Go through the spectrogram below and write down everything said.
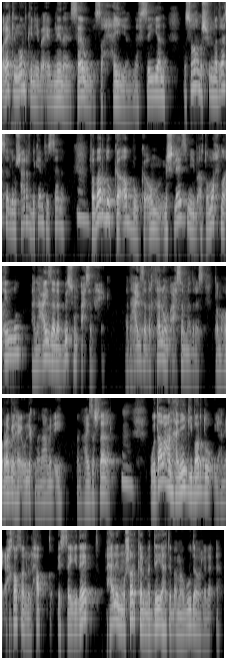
ولكن ممكن يبقى ابننا سوي صحيا نفسيا بس هو مش في المدرسة اللي مش عارف بكام في السنة. فبرضه كأب وكأم مش لازم يبقى طموحنا إنه أنا عايز ألبسهم أحسن حاجة أنا عايز أدخلهم أحسن مدرسة. طب ما هو الراجل هيقول لك ما أنا أعمل إيه؟ ما أنا عايز أشتغل. وطبعا هنيجي برضو يعني احقاقا للحق. السيدات هل المشاركة المادية هتبقى موجودة ولا لأ؟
